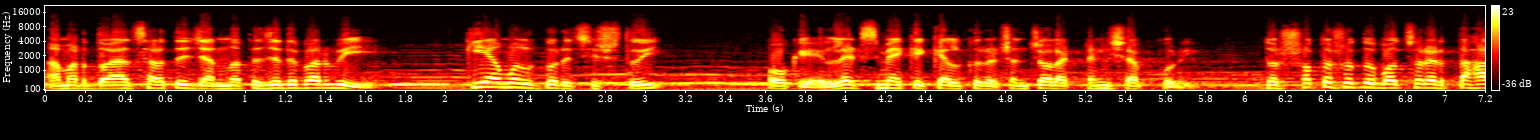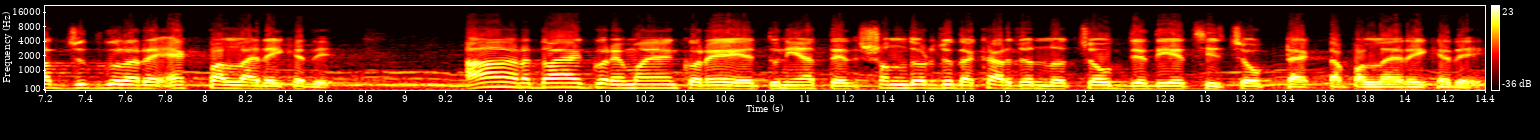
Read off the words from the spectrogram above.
আমার দয়া ছাড়া তুই জান্নাতে যেতে পারবি? কি আমল করেছিস তুই? Okay let's make a calculation চল একটা হিসাব করি। তোর শত শত বছরের তাহাজ্জুদ গুলারে এক পাল্লায় রেখে দে। আর দয়া করে, মায়া করে দুনিয়াতে সৌন্দর্য দেখার জন্য চোখ যে দিয়েছি, চোখটা একটা পাল্লায় রেখে দে।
